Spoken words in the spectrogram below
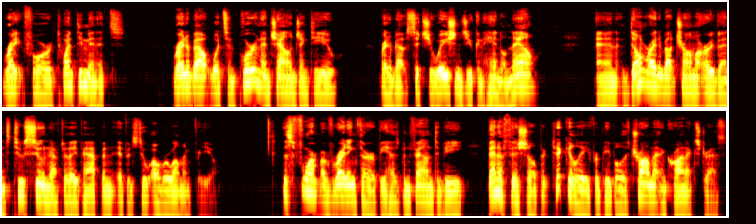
write for 20 minutes, write about what's important and challenging to you, Write about situations you can handle now. And don't write about trauma or events too soon after they've happened if it's too overwhelming for you. This form of writing therapy has been found to be beneficial, particularly for people with trauma and chronic stress,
